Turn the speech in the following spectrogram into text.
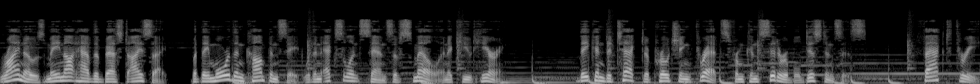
Rhinos may not have the best eyesight, but they more than compensate with an excellent sense of smell and acute hearing. They can detect approaching threats from considerable distances. Fact 3.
